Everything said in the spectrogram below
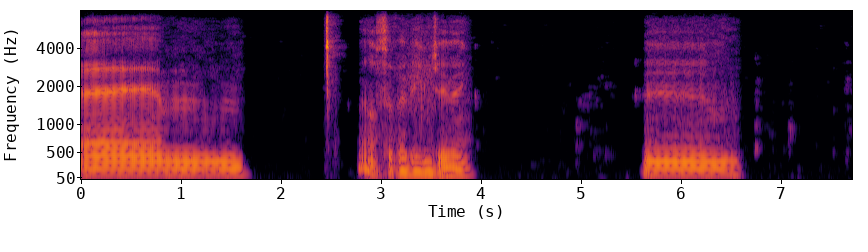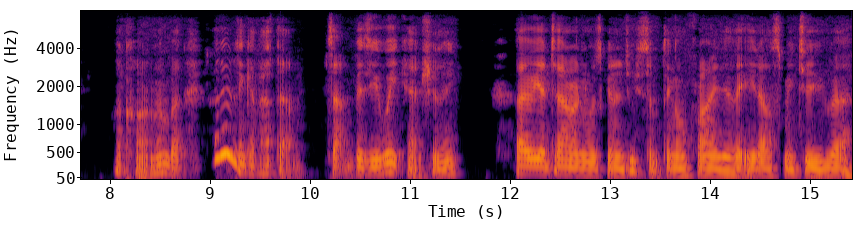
Um, what else have I been doing? Um, I can't remember. I don't think I've had that that busy a week actually. Oh yeah, Darren was going to do something on Friday that he'd asked me to uh,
